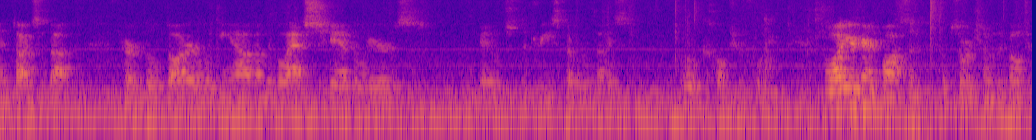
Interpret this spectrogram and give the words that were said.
And talks about her little daughter looking out on the glass chandeliers, okay, which the trees covered with ice. A little culture for you. So while you're here in Boston, absorption of the culture.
